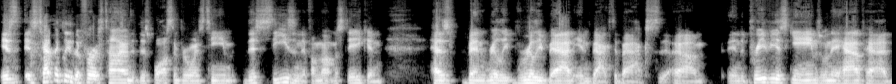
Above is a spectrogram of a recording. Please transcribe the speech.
is is technically the first time that this Boston Bruins team this season, if I'm not mistaken, has been really really bad in back to backs. Um, in the previous games when they have had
